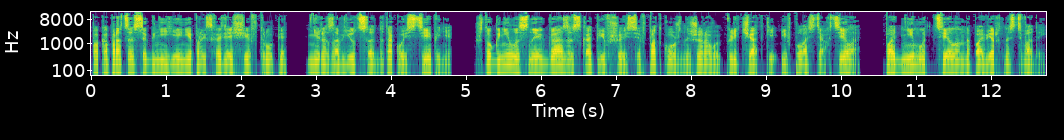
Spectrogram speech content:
пока процессы гниения, происходящие в трупе, не разовьются до такой степени, что гнилостные газы, скопившиеся в подкожной жировой клетчатке и в пластях тела, поднимут тело на поверхность воды.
